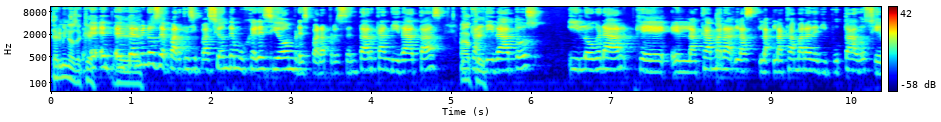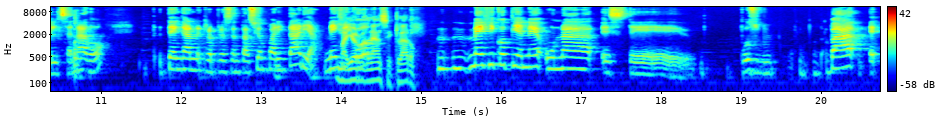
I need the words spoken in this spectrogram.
términos de qué? En, términos de participación de mujeres y hombres para presentar candidatas y candidatos y lograr que en la Cámara, la, Cámara de Diputados y el Senado tengan representación paritaria. Mayor balance, claro. México tiene una, este, pues va, eh,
